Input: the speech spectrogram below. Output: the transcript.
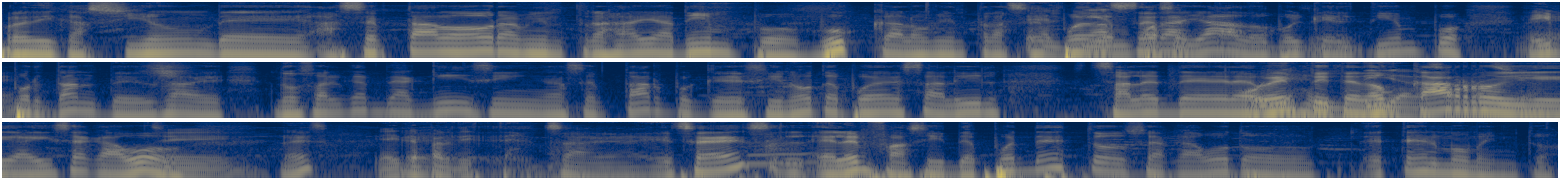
predicación de acéptalo ahora mientras haya tiempo, búscalo mientras se pueda ser aceptado, hallado, porque el tiempo es importante, ¿sabes? No salgas de aquí sin aceptar, porque si no te puedes salir, sales del Hoy evento y te da un carro y ahí se acabó. Sí. ¿Ves? Y ahí te Eh, perdiste. sea, ese es el énfasis. Después de esto se acabó todo. Este es el momento.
